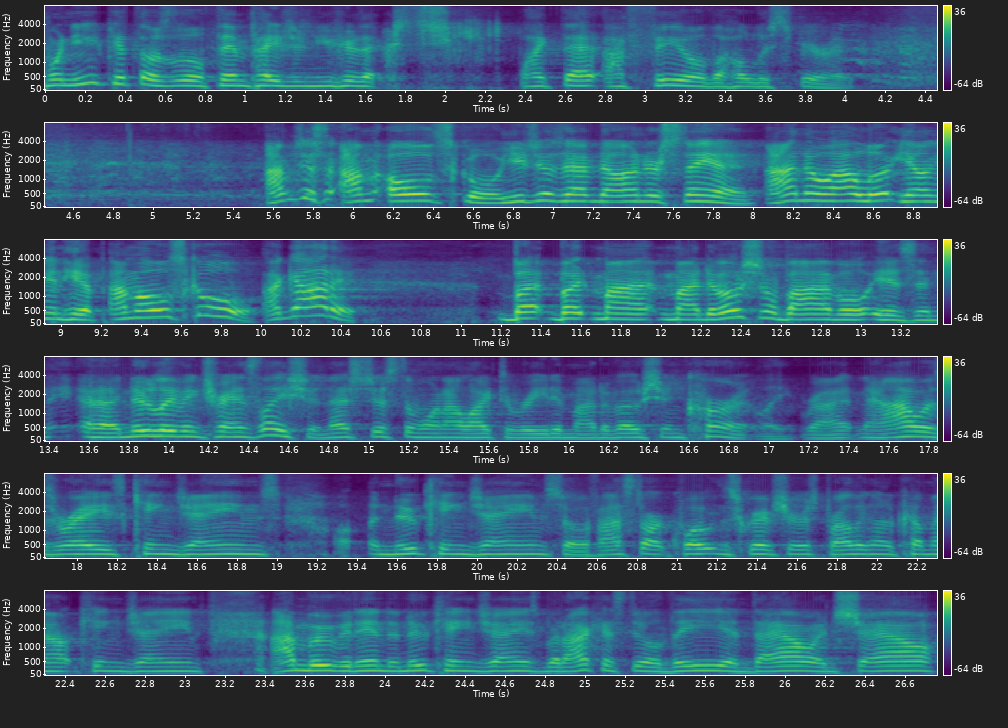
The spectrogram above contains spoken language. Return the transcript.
when you get those little thin pages and you hear that like that i feel the holy spirit I'm just, I'm old school. You just have to understand. I know I look young and hip. I'm old school. I got it. But, but my, my devotional Bible is a uh, New Living Translation. That's just the one I like to read in my devotion currently, right? Now, I was raised King James, a New King James, so if I start quoting scripture, it's probably going to come out King James. I move it into New King James, but I can still thee and thou and shall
